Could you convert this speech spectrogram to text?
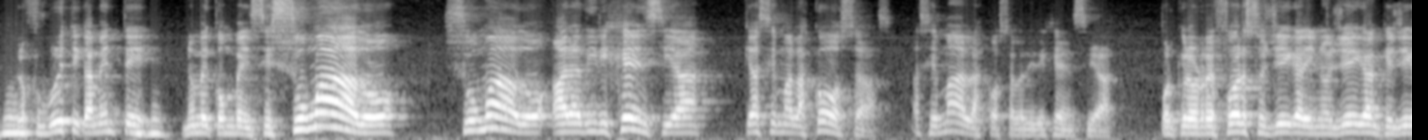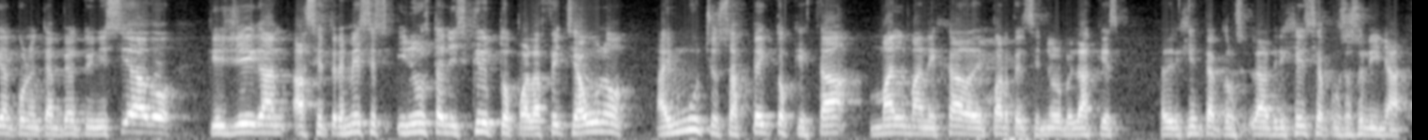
Pero futbolísticamente no me convence. Sumado, sumado a la dirigencia que hace malas cosas, hace malas cosas la dirigencia, porque los refuerzos llegan y no llegan, que llegan con el campeonato iniciado, que llegan hace tres meses y no están inscritos para la fecha 1. Hay muchos aspectos que está mal manejada de parte del señor Velázquez, la, la dirigencia Cruz Azulina.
